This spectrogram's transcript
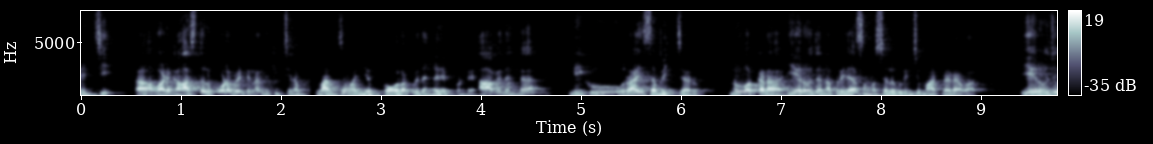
మెచ్చి వాడికి ఆస్తులు కూడబెట్టినందుకు ఇచ్చిన లంచం అని చెప్పుకోవాలి ఒక విధంగా చెప్పుకుంటే. ఆ విధంగా నీకు రాజ్యసభ ఇచ్చారు. నువ్వు అక్కడ ఏ రోజన్నా ప్రజా సమస్యల గురించి మాట్లాడావా? ఏ రోజు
